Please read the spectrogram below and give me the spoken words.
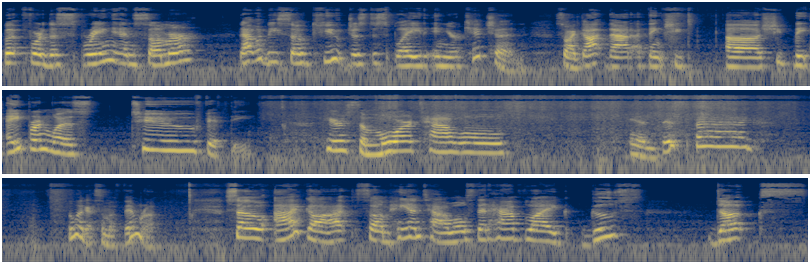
But for the spring and summer, that would be so cute just displayed in your kitchen. So I got that. I think she, uh, she, the apron was 250. Here's some more towels in this bag. Oh, I got some ephemera. So I got some hand towels that have like goose, ducks,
